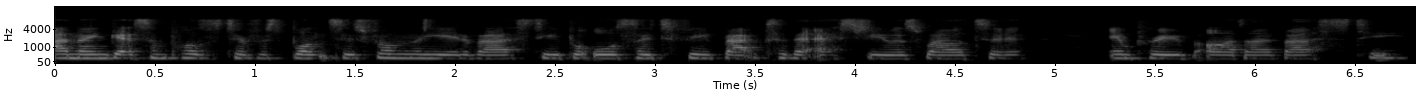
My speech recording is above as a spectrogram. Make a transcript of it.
and then get some positive responses from the university, but also to feed back to the SU as well to improve our diversity.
